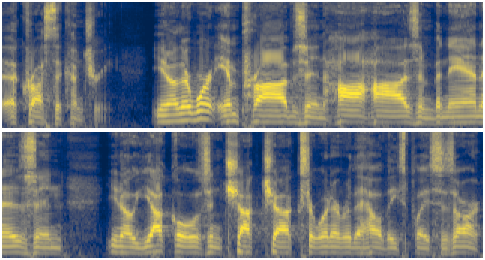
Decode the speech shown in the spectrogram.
across the country. You know, there weren't improvs and ha-has and bananas and, you know, yuckles and chuck chucks or whatever the hell these places are.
